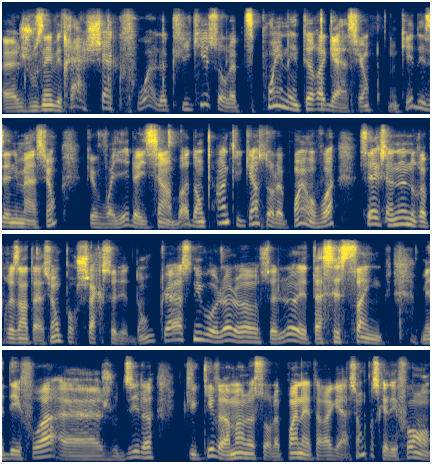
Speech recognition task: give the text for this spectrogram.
je vous inviterai à chaque fois à cliquer sur le petit point d'interrogation des animations que vous voyez là, ici en bas. Donc, en cliquant sur le point, on voit sélectionner une représentation pour chaque solide. Donc, à ce niveau-là, -là, celui-là est assez simple. Mais des fois, je vous dis, là, cliquez vraiment là, sur le point d'interrogation parce que des fois,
